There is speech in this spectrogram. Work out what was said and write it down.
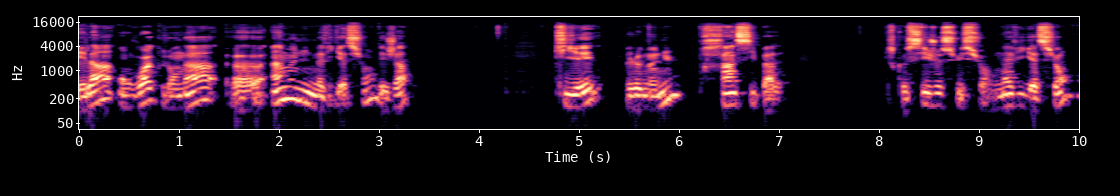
et là, on voit que l'on a euh, un menu de navigation déjà, qui est le menu principal. Parce que si je suis sur navigation,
